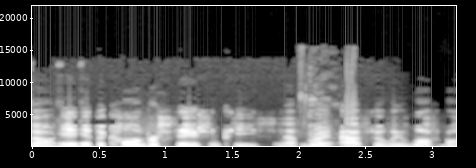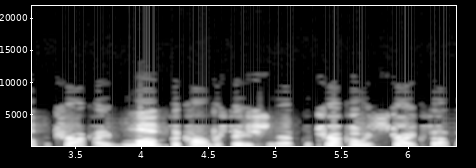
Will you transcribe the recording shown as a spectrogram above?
so it, it's a conversation piece, and that's what yeah. I absolutely love about the truck. I love the conversation that the truck always strikes up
